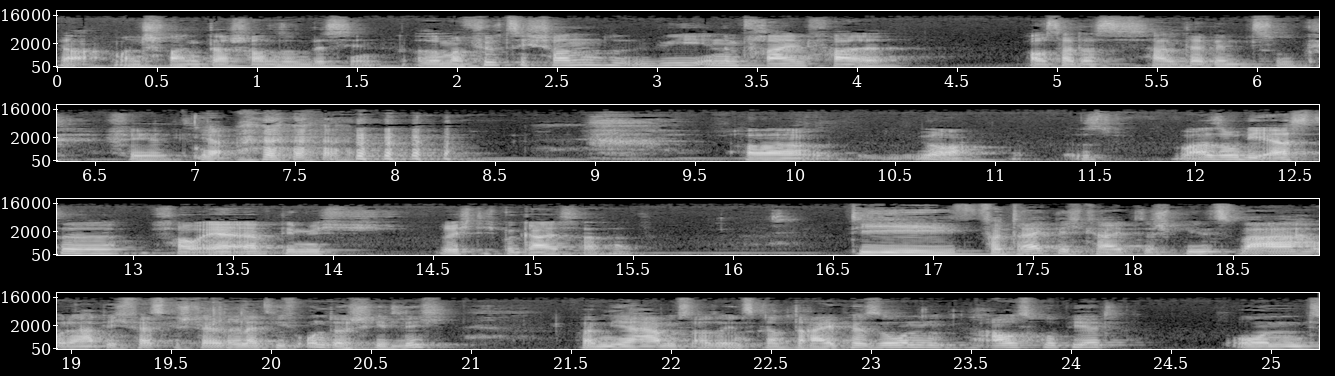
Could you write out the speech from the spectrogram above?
ja, man schwankt da schon so ein bisschen. Also man fühlt sich schon wie in einem freien Fall. Außer dass halt der Windzug fehlt. Ja. Aber ja, es war so die erste VR-App, die mich richtig begeistert hat. Die Verträglichkeit des Spiels war, oder hatte ich festgestellt, relativ unterschiedlich. Bei mir haben es also insgesamt drei Personen ausprobiert und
